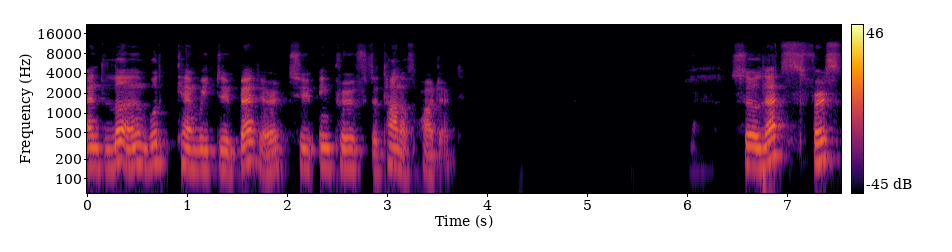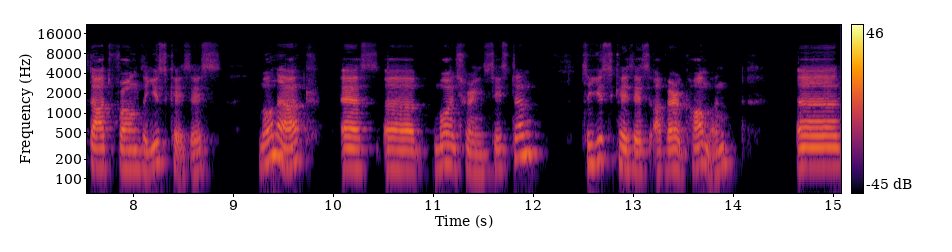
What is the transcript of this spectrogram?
and learn what can we do better to improve the Thanos project. So let's first start from the use cases. Monarch as a monitoring system, the use cases are very common. Uh,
